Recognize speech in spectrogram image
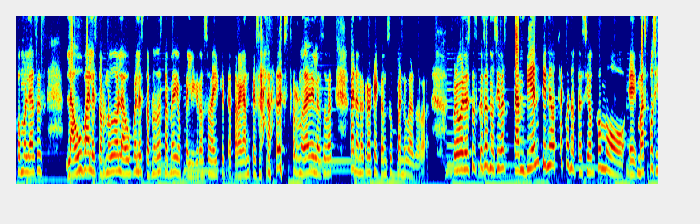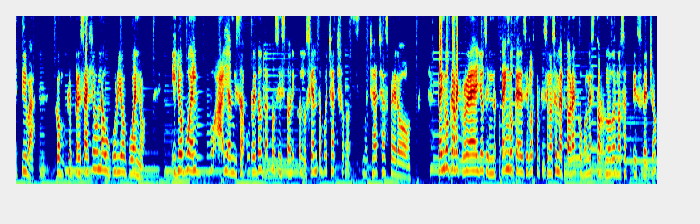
¿cómo le haces la uva, el estornudo? La uva, el estornudo está medio peligroso ahí que te atragantes a estornudar y las uvas. Bueno, no creo que consuman uvas, ¿verdad? Pero bueno, estas cosas nocivas también tiene otra connotación como eh, más positiva, como que presagia un augurio bueno y yo vuelvo a mis aburridos datos históricos. Lo siento, muchachos, muchachas, pero tengo que recurrir a ellos y tengo que decirlos porque si no se me atoran como un estornudo no satisfecho.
